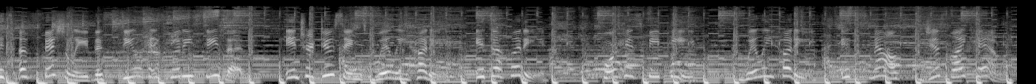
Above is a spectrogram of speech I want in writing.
It's officially the Steal His Hoodie season. Introducing Willy Hoodie. It's a hoodie. For his VP, Willy Hoodie. It smells just like him.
